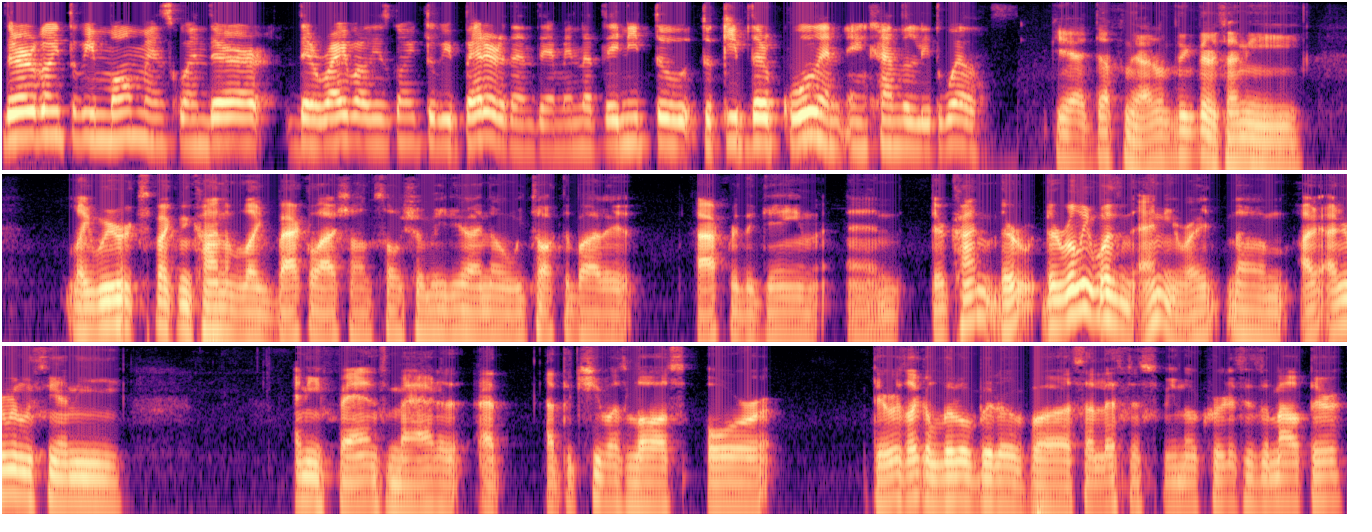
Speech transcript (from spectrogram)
there are going to be moments when their their rival is going to be better than them and that they need to to keep their cool and, and handle it well yeah, definitely. I don't think there's any like we were expecting kind of like backlash on social media. I know we talked about it after the game, and there kind of, there there really wasn't any right. Um, I, I didn't really see any any fans mad at, at, the Chivas loss, or there was like a little bit of uh, Celeste Espino criticism out there.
